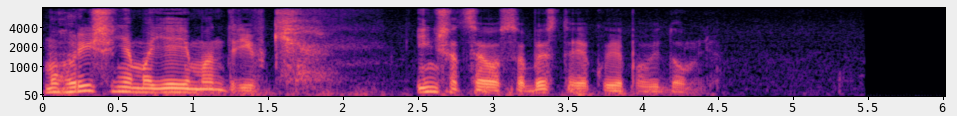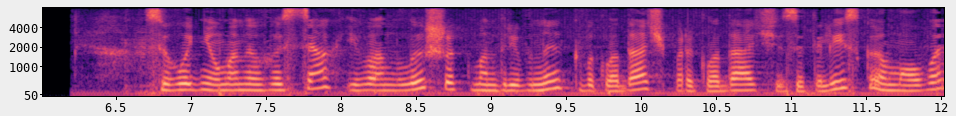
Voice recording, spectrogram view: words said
мого рішення моєї мандрівки. Інша це особиста, яку я повідомлю. Сьогодні у мене в гостях Іван Лишик, мандрівник, викладач, перекладач з італійської мови.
